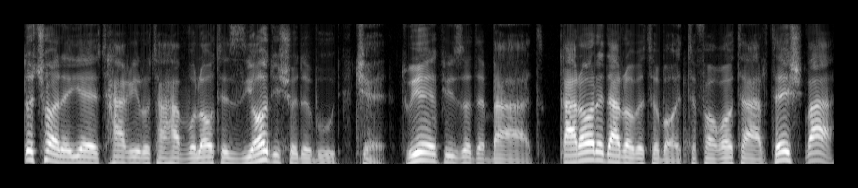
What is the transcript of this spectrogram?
دچار یه تغییر و تحولات زیادی شده بود که توی اپیزود بعد قراره در رابطه با اتفاقات ارتش و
